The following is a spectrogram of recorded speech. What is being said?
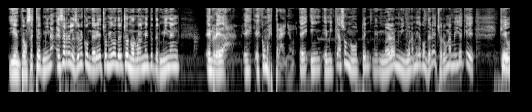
Y entonces termina. Esas relaciones con derecho, amigos con derecho, normalmente terminan enredadas. Es, es como extraño. En, en- en mi caso no, ten- no era ninguna amiga con derecho, era una amiga que, que,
